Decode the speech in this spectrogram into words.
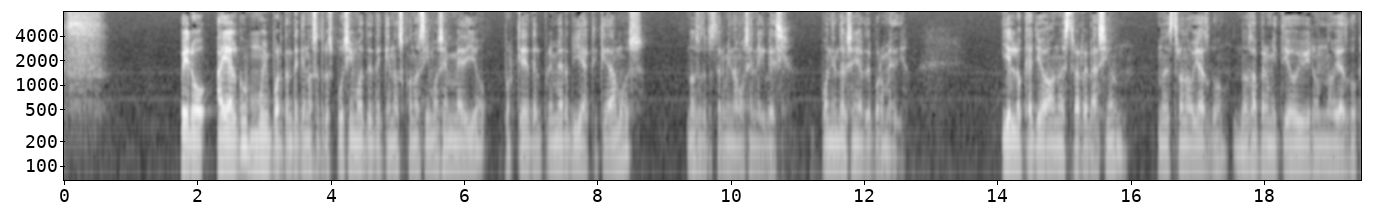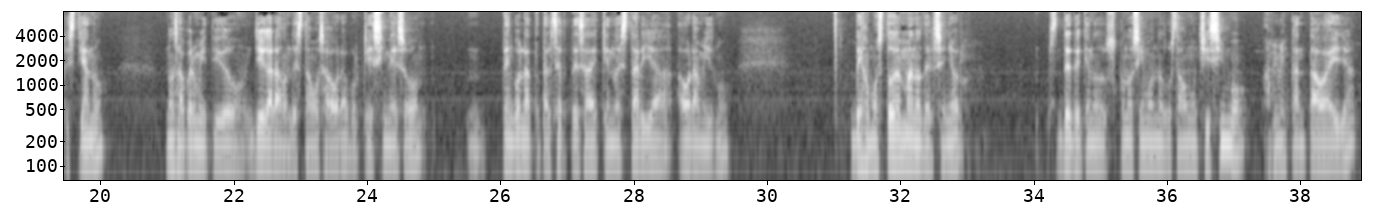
pero hay algo muy importante que nosotros pusimos desde que nos conocimos en medio, porque desde el primer día que quedamos, nosotros terminamos en la iglesia, poniendo al Señor de por medio. Y es lo que ha llevado nuestra relación, nuestro noviazgo, nos ha permitido vivir un noviazgo cristiano, nos ha permitido llegar a donde estamos ahora, porque sin eso mm, tengo la total certeza de que no estaría ahora mismo. Dejamos todo en manos del Señor. Desde que nos conocimos nos gustaba muchísimo, a mí me encantaba ella,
